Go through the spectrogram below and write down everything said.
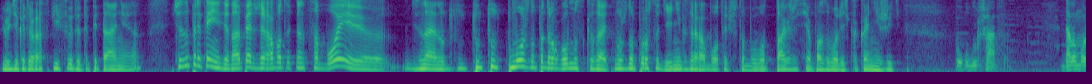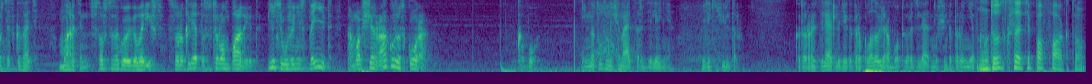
люди, которые расписывают это питание. Что за претензии? Но опять же, работать над собой, не знаю, ну тут, тут- тут можно по-другому сказать. Нужно просто денег заработать, чтобы вот так же себе позволить, как они жить. улучшаться. Да, вы можете сказать, Мартин, что ж ты такое говоришь? 40 лет тестостерон падает, пися уже не стоит, там вообще рак уже скоро. У кого? Именно тут начинается разделение. Великий фильтр. Который разделяет людей, которые вкладывали работу, и разделяет мужчин, которые не Ну тут, кстати, по факту.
